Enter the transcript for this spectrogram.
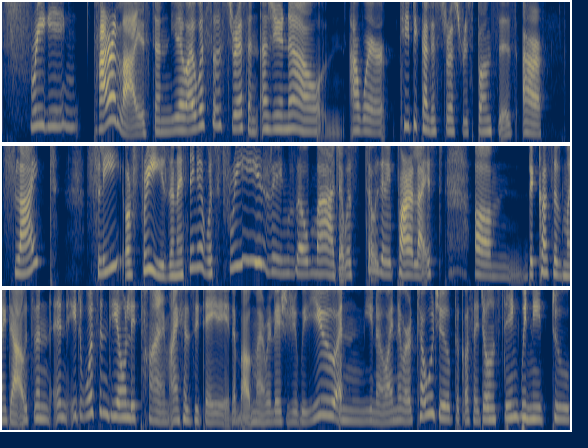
freaking paralyzed. And you know i was so stressed. And as you know our typical stress responses are flight flee or freeze. And i think i was freezing so much. I was totally paralyzed um, because of my doubts. And and it wasn't the only time i hesitated about my relationship with you. And you know i never told you because i don't think we need to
